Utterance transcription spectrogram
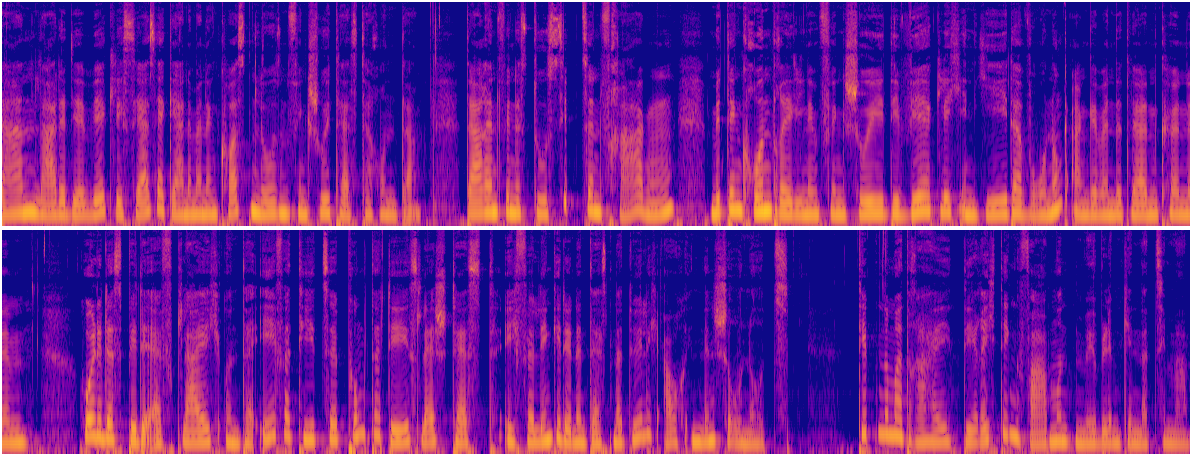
dann lade dir wirklich sehr, sehr gerne meinen kostenlosen Feng Shui-Test herunter. Darin findest du 17 Fragen mit den Grundregeln im Feng Shui, die wirklich in jeder Wohnung angewendet werden können. Hol dir das PDF gleich unter evatize.at slash Test. Ich verlinke dir den Test natürlich auch in den Show Notes. Tipp Nummer 3. Die richtigen Farben und Möbel im Kinderzimmer.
